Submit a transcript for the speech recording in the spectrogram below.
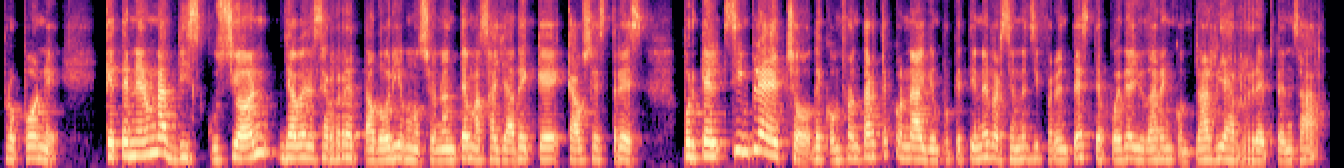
propone, que tener una discusión debe de ser retador y emocionante más allá de que cause estrés, porque el simple hecho de confrontarte con alguien porque tiene versiones diferentes te puede ayudar a encontrar y a repensar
